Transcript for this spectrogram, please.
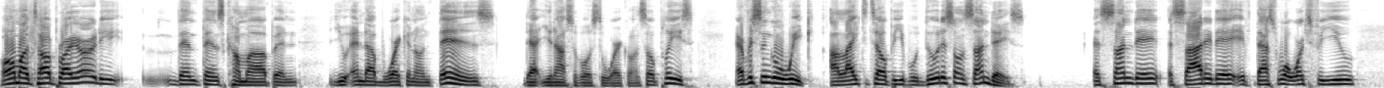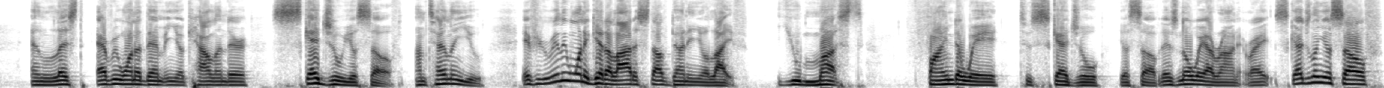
all my top priority," then things come up and you end up working on things that you're not supposed to work on. So please, every single week, I like to tell people do this on Sundays. A Sunday, a Saturday, if that's what works for you, and list every one of them in your calendar. Schedule yourself. I'm telling you, if you really want to get a lot of stuff done in your life, you must find a way to schedule yourself. There's no way around it, right? Scheduling yourself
